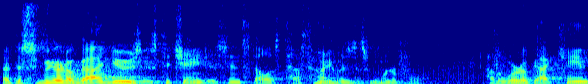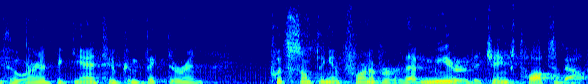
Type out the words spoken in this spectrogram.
that the Spirit of God uses to change us. And Stella's testimony was just wonderful. How the Word of God came to her and it began to convict her and put something in front of her, that mirror that James talks about,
